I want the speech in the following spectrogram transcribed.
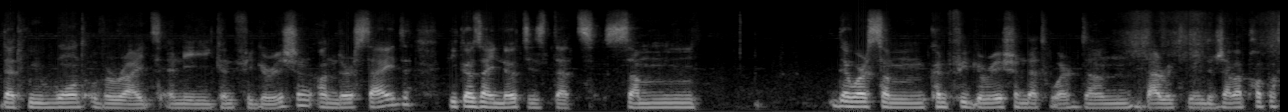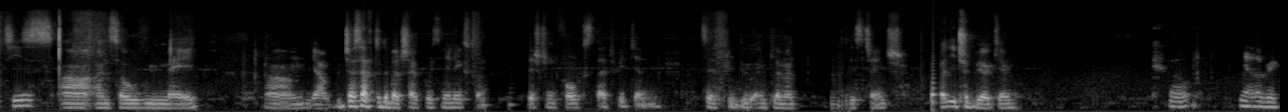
that we won't overwrite any configuration on their side because I noticed that some there were some configuration that were done directly in the Java properties, uh, and so we may, um, yeah, we just have to double check with Linux Foundation folks that we can safely do implement this change, but it should be okay. Cool yeah, that'd be,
